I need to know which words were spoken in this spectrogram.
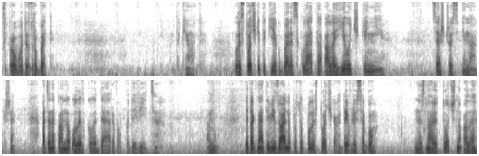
спробувати зробити. Такі от. Листочки такі, як бересклета, але гілочки ні. Це щось інакше. А це, напевно, оливкове дерево, подивіться. Ану. Я так, знаєте, візуально просто по листочках дивлюся, бо не знаю точно, але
